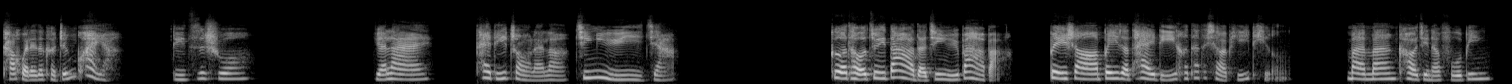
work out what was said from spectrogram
他回来的可真快呀！迪兹说：“原来，泰迪找来了金鱼一家。个头最大的金鱼爸爸背上背着泰迪和他的小皮艇，慢慢靠近了浮冰。”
